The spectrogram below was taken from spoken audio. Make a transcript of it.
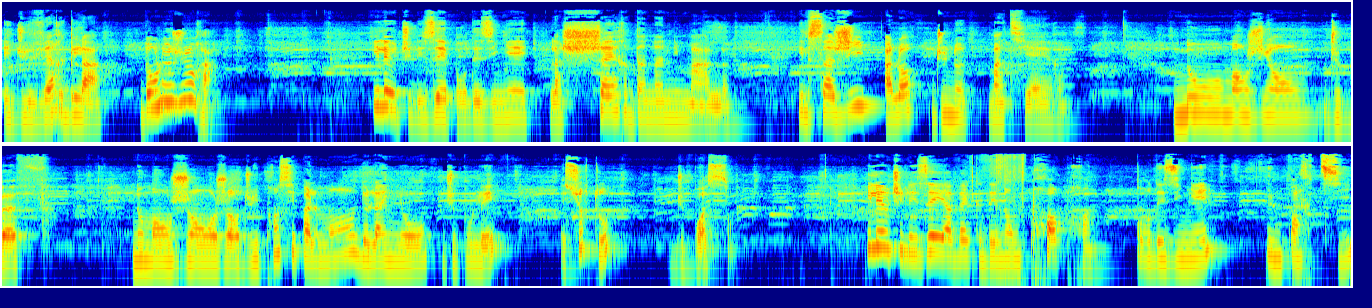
et du verglas dans le Jura. Il est utilisé pour désigner la chair d'un animal. Il s'agit alors d'une matière. Nous mangions du bœuf. Nous mangeons aujourd'hui principalement de l'agneau, du poulet et surtout du poisson. Il est utilisé avec des noms propres pour désigner une partie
